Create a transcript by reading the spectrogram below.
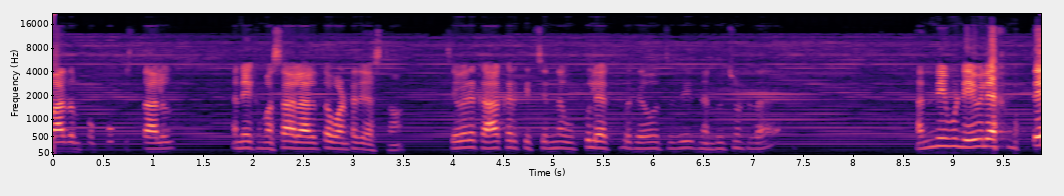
బాదం పప్పు పిస్తాలు అనేక మసాలాలతో వంట చేస్తాం. చివరికి ఆఖరికి చిన్న ఉప్పు లేకపోతే ఏమవుతుంది? దాని రుచి ఉంటుందా? అన్నీ ఉండి ఏమి లేకపోతే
